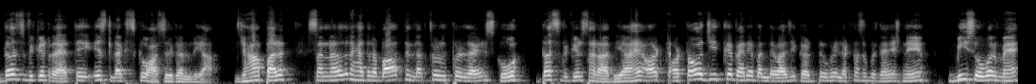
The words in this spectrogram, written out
10 विकेट रहते इस लक्ष्य को हासिल कर लिया। जहाँ पर सनराइजर हैदराबाद ने लखनऊ सुपर जायंट्स को 10 विकेट हरा दिया है और टॉस जीत के पहले बल्लेबाजी करते हुए लखनऊ सुपर जायंट्स ने 20 ओवर में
